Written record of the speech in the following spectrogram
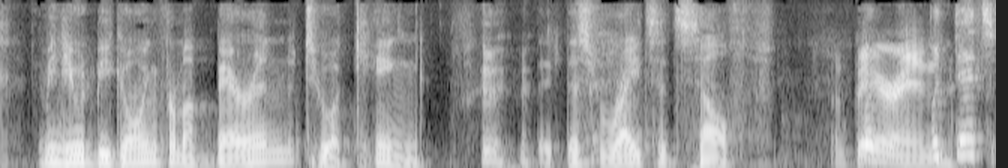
I mean, he would be going from a baron to a king. this writes itself. A Baron But, but that's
